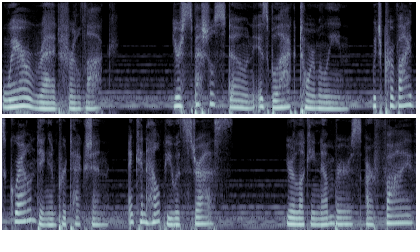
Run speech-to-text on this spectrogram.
Wear red for luck. Your special stone is black tourmaline which provides grounding and protection and can help you with stress. Your lucky numbers are 5,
